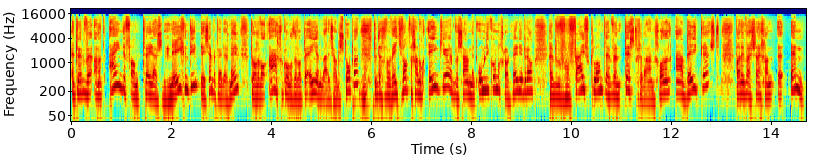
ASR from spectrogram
en toen hebben we aan het einde van 2019, december 2009, toen hadden we al aangekondigd dat we per 1 januari zouden stoppen. Toen dachten we, weet je wat, we gaan nog één keer, hebben we samen met Omnicom, een groot mediabureau, hebben we voor vijf klanten hebben we een test gedaan. Gewoon een AB-test, waarin wij zijn gaan eh, en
